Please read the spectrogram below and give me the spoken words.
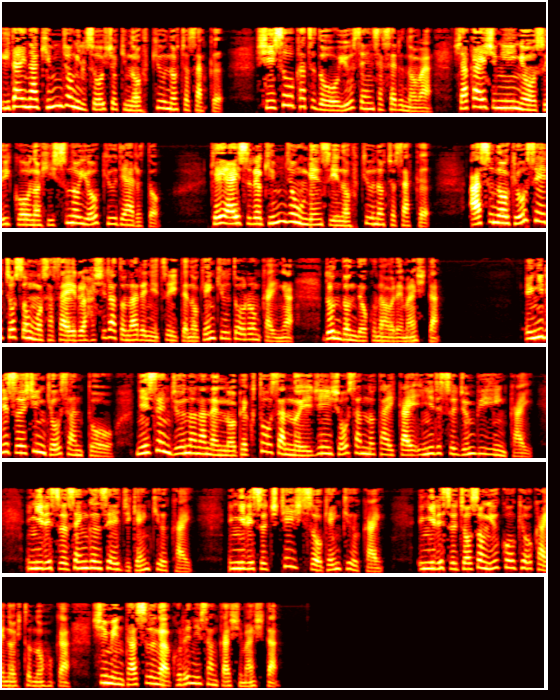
偉大な金正日総書記の普及の著作、思想活動を優先させるのは、社会主義医業遂行の必須の要求であると、敬愛する金正恩元帥の普及の著作、明日の強制著村を支える柱となるについての研究討論会が、ロンドンで行われました。イギリス新共産党、2017年のペクトーさんの偉人賞賛の大会イギリス準備委員会、イギリス戦軍政治研究会、イギリスチチェイ思想研究会、イギリス朝鮮友好協会の人のほか、市民多数がこれに参加しました。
